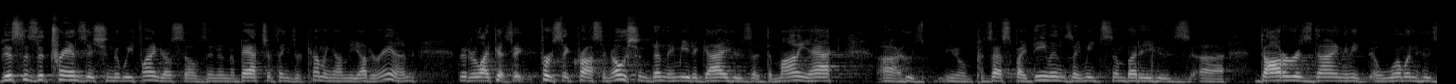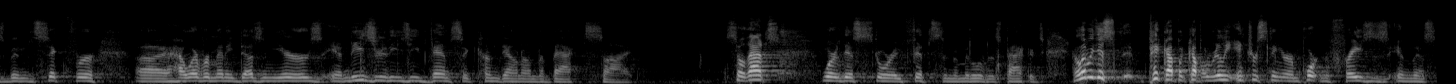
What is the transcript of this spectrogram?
This is the transition that we find ourselves in, and a batch of things are coming on the other end that are like this. They, first, they cross an ocean, then they meet a guy who's a demoniac, uh, who's you know possessed by demons. They meet somebody whose uh, daughter is dying. They meet a woman who's been sick for uh, however many dozen years, and these are these events that come down on the back side. So that's where this story fits in the middle of this package. Now, let me just pick up a couple really interesting or important phrases in this.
